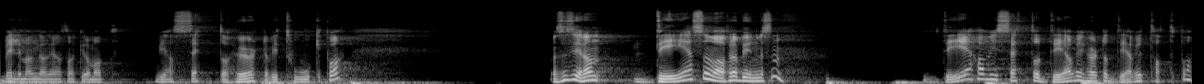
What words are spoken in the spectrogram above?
Veldig mange ganger han snakker om at vi har sett og hørt, og vi tok på. Men så sier han det som var fra begynnelsen, det har vi sett, og det har vi hørt, og det har vi tatt på.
